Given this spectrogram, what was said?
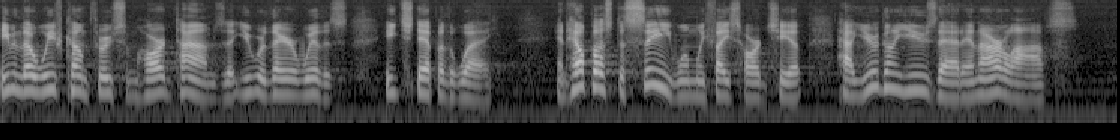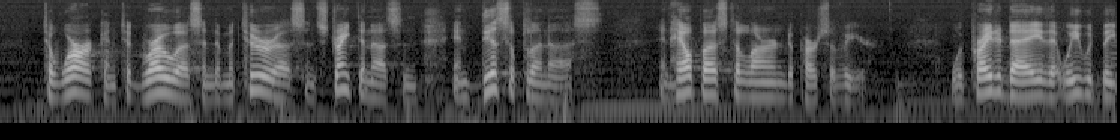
even though we've come through some hard times, that you were there with us each step of the way. And help us to see when we face hardship how you're going to use that in our lives to work and to grow us and to mature us and strengthen us and, and discipline us and help us to learn to persevere. We pray today that we would be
